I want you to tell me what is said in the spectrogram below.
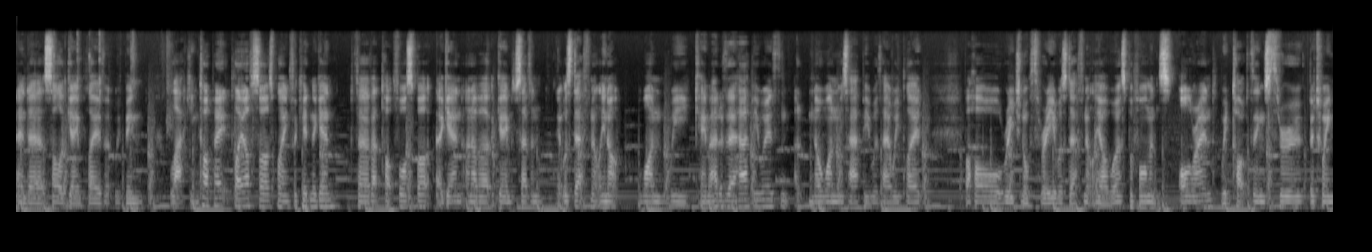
and uh, solid gameplay that we've been lacking. Top 8 playoffs, so I was playing Fakidden again for that top 4 spot. Again, another game 7. It was definitely not one we came out of there happy with. No one was happy with how we played. The whole Regional 3 was definitely our worst performance all round. We talked things through between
